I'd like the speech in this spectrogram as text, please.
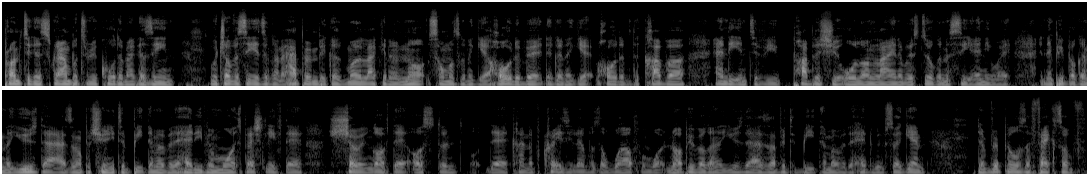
prompting a scramble to record the magazine, which obviously isn't going to happen because more likely than not, someone's going to get a hold of it. They're going to get hold of the cover and the interview, publish it all online, and we're still going to see it anyway. And then people are going to use that as an opportunity to beat them over the head even more, especially if they're showing off their ostent, their kind of crazy levels of wealth and whatnot. People are going to use that as something to beat them over the head with. So again, the ripples effects of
